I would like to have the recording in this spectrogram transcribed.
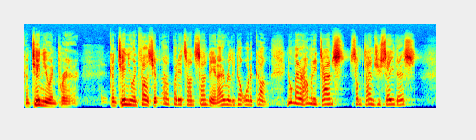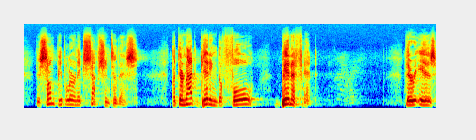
continue in prayer, continue in fellowship. Oh, but it's on Sunday and I really don't want to come. No matter how many times, sometimes you say this, there's some people are an exception to this, but they're not getting the full benefit. There is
